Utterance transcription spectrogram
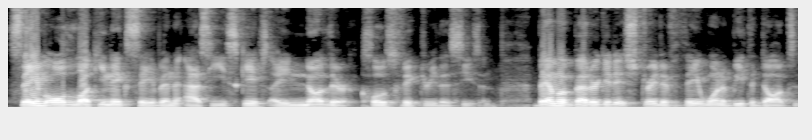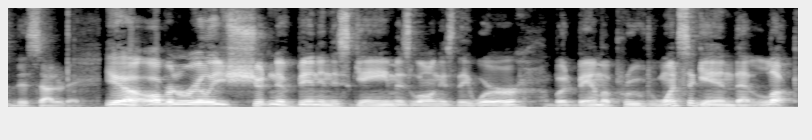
Same old lucky Nick Saban as he escapes another close victory this season. Bama better get it straight if they want to beat the dogs this Saturday. Yeah, Auburn really shouldn't have been in this game as long as they were, but Bama proved once again that luck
